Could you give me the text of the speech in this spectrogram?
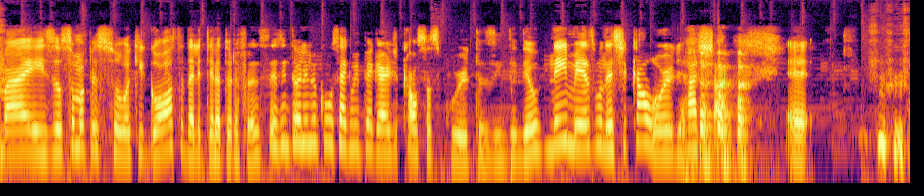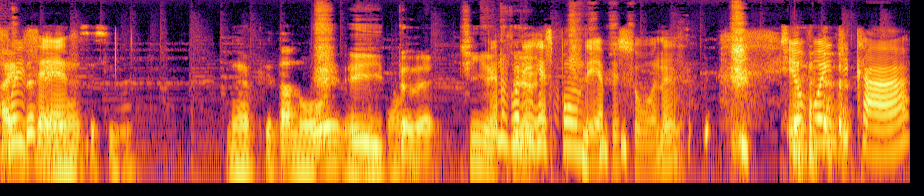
mas eu sou uma pessoa que gosta da literatura francesa, então ele não consegue me pegar de calças curtas, entendeu? Nem mesmo neste calor de rachar. Ainda Pois bem, é. né, Cecília? Né? Porque tá noivo. né, Eita, então... velho. Tinha Eu não vou ter. nem responder a pessoa, né? Eu vou indicar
